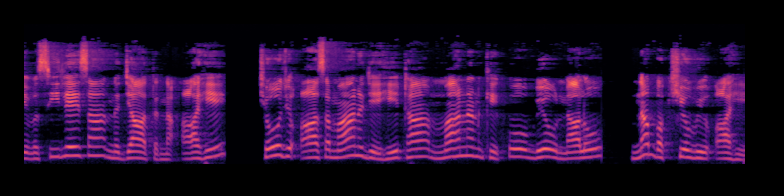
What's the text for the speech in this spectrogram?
जे वसीले सां निजात न आहे छो जो आसमान जे हेठां महननि खे को बि॒यो नालो न बख़्शियो वियो आहे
